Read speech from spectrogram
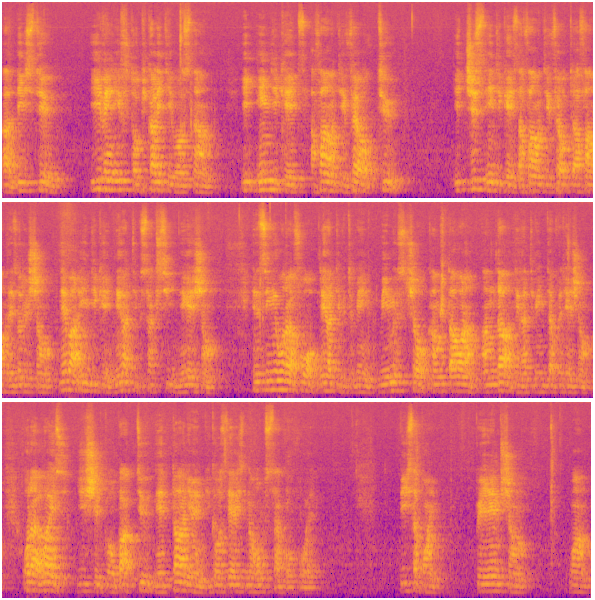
Uh, these two, even if topicality was done, it indicates affirmative failed to. It just indicates affirmative failed to affirm resolution, never indicate negative succeed negation. In order for negative to win, we must show counter one under negative interpretation. Otherwise, you should go back to net argument because there is no obstacle for it. The point. preemption 1.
